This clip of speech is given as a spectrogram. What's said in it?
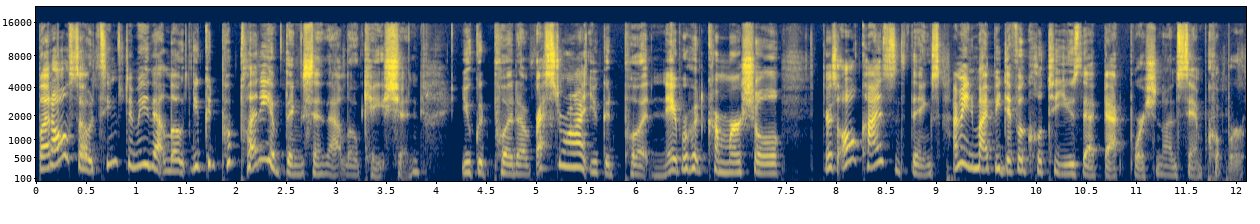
But also, it seems to me that lo- you could put plenty of things in that location. You could put a restaurant, you could put neighborhood commercial. There's all kinds of things. I mean, it might be difficult to use that back portion on Sam Cooper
